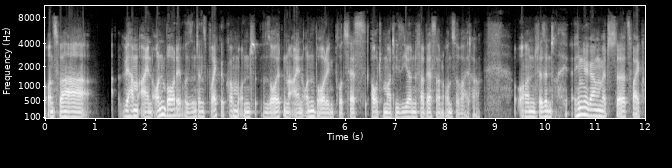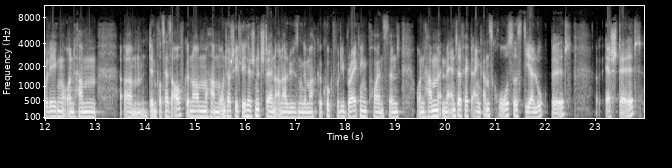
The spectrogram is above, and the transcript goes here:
Und zwar, wir haben ein Onboarding, wir sind ins Projekt gekommen und sollten einen Onboarding-Prozess automatisieren, verbessern und so weiter. Und wir sind hingegangen mit äh, zwei Kollegen und haben ähm, den Prozess aufgenommen, haben unterschiedliche Schnittstellenanalysen gemacht, geguckt, wo die Breaking Points sind und haben im Endeffekt ein ganz großes Dialogbild erstellt,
